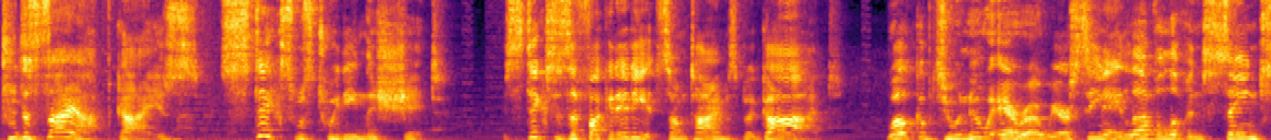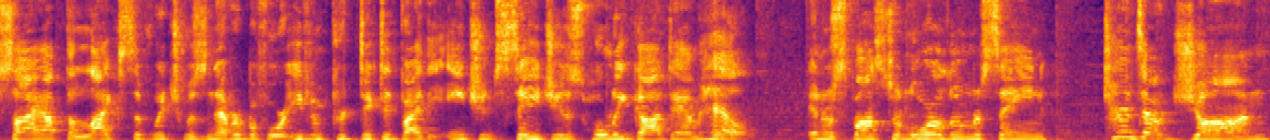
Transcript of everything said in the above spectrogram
to the psyop, guys. Styx was tweeting this shit. Styx is a fucking idiot sometimes, but God. Welcome to a new era. We are seeing a level of insane psyop, the likes of which was never before even predicted by the ancient sages. Holy goddamn hell. In response to Laura Loomer saying, Turns out John,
